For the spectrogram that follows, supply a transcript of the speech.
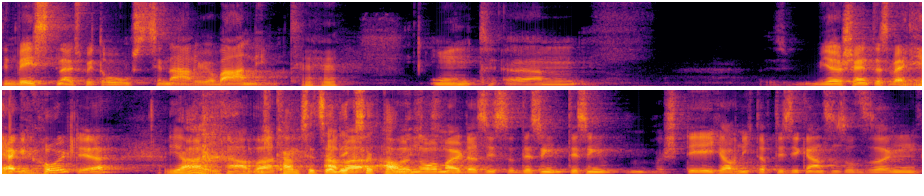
den Westen als Bedrohungsszenario wahrnimmt. Mhm. Und ähm, mir erscheint das weit hergeholt, ja. Ja, ich, aber, ich kann es jetzt ehrlich aber, gesagt auch aber nicht. nochmal, das ist, deswegen, deswegen stehe ich auch nicht auf diese ganzen sozusagen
